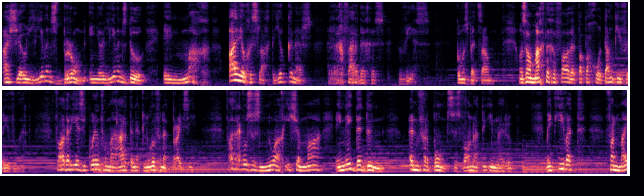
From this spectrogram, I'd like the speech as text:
as jou lewensbron en jou lewensdoel en mag al jou geslagte, jou kinders regverdiges wees. Kom ons bid saam. Ons almagtige Vader, Papa God, dankie vir u woord. Vader, U is die koning van my hart en ek loof en ek prys U. Vader, ek wil soos Noag, U Shema en net dit doen in verbond soos waarna toe U my roep. Met U wat van my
